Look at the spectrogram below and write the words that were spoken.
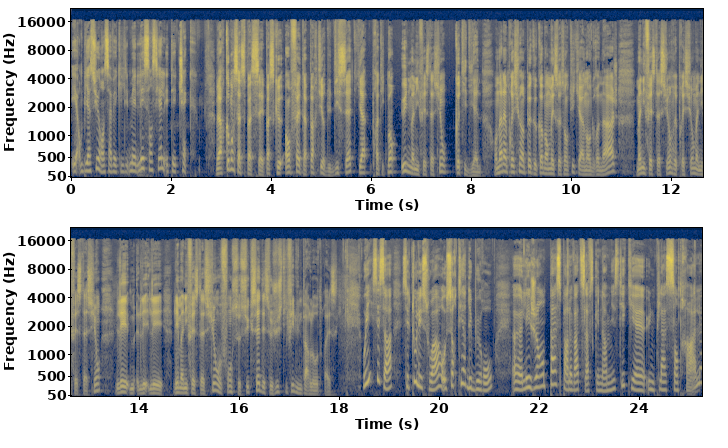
et, bien sûr, on savait qu'il... Mais l'essentiel était tchèque. Mais alors, comment ça se passait? Parce que en fait, à partir du 17, il y a pratiquement une manifestation quotidienne. On a l'impression un peu que comme en mai 68, il y a un engrenage, manifestation, répression, manifestation. Les, les, les, manifestations, au fond, se succèdent et se justifient l'une par l'autre presque. Oui, c'est ça. C'est tous les soirs, au sortir des bureaux, euh, les gens passent par le Václavské náměstí, qui est une place centrale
